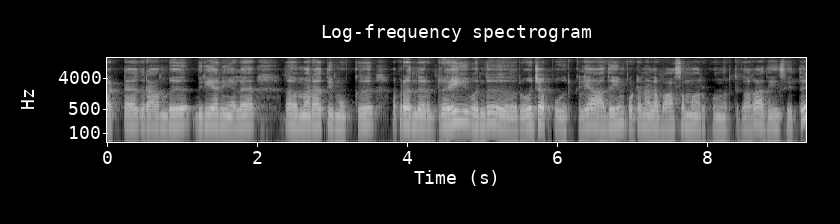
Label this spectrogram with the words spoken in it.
பட்டை கிராம்பு பிரியாணி இலை மராத்தி மூக்கு அப்புறம் இந்த ட்ரை வந்து ரோஜா பூ இருக்கு இல்லையா அதையும் போட்டால் நல்லா வாசமாக இருக்குங்கிறதுக்காக அதையும் சேர்த்து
